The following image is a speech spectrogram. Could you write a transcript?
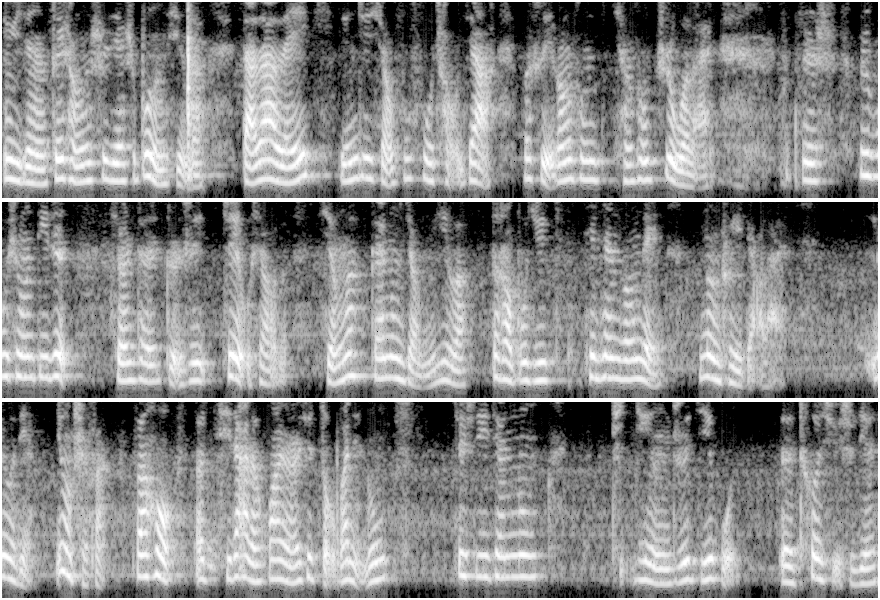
遇见非常事件是不能醒的。打大雷，邻居小夫妇吵架。水刚从墙头掷过来，只是不希望地震，希望它准是最有效的。行了，该弄脚泥了，多少不拘，天天总得弄出一点来。六点又吃饭，饭后到其他的花园去走半点钟，这是一天中挺挺直脊骨的特许时间。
